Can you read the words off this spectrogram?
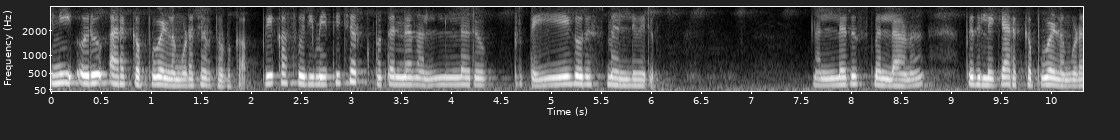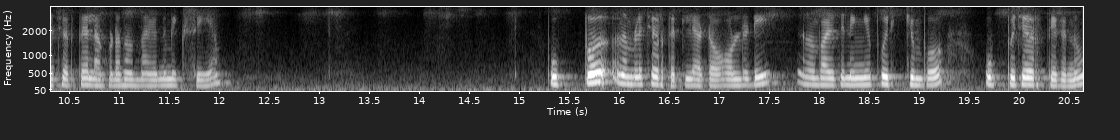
ഇനി ഒരു അരക്കപ്പ് വെള്ളം കൂടെ ചേർത്ത് കൊടുക്കാം. അപ്പോൾ ഈ കസൂരി മേത്തി ചേർക്കുമ്പോൾ തന്നെ നല്ലൊരു പ്രത്യേക ഒരു സ്മെല്ല് വരും. നല്ലൊരു സ്മെല്ലാണ്. അപ്പോൾ ഇതിലേക്ക് അരക്കപ്പ് വെള്ളം കൂടെ ചേർത്ത് എല്ലാം കൂടെ നന്നായി ഒന്ന് മിക്സ് ചെയ്യാം. ഉപ്പ് നമ്മൾ ചേർത്തിട്ടില്ല കേട്ടോ. ഓൾറെഡി വഴുതനങ്ങ പൊരിക്കുമ്പോൾ ഉപ്പ് ചേർത്തിരുന്നു.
